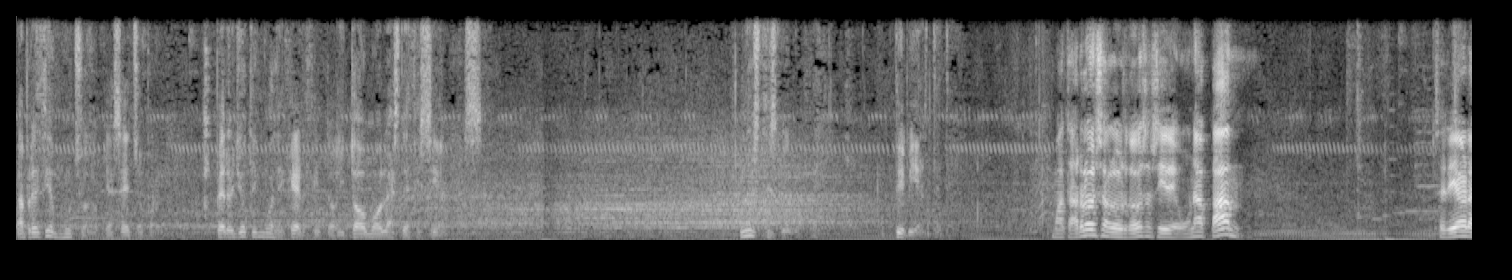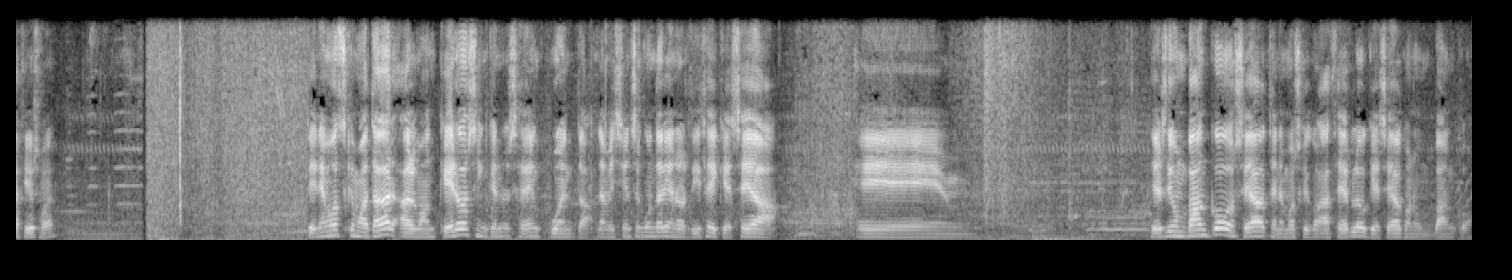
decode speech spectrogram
Aprecio mucho lo que has hecho por mí, pero yo tengo el ejército y tomo las decisiones. No estés Rey. Diviértete. Matarlos a los dos así de una ¡pam! Sería gracioso, ¿eh? Tenemos que matar al banquero sin que se den cuenta. La misión secundaria nos dice que sea... eh, desde un banco, o sea, tenemos que hacerlo que sea con un banco.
